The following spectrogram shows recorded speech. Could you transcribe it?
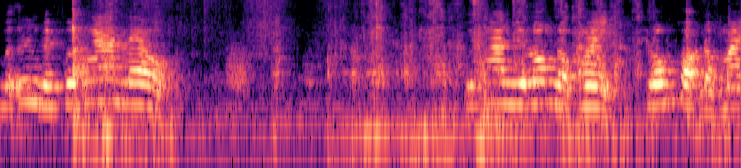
เมื่ออื่นไปฝึกงานแล้วฝึกงานอยู่โรงดอกไม้โรงเพาะดอกไม้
